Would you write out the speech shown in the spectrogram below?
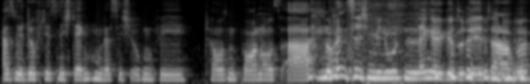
Also ihr dürft jetzt nicht denken, dass ich irgendwie 1000 Pornos a 90 Minuten Länge gedreht habe,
